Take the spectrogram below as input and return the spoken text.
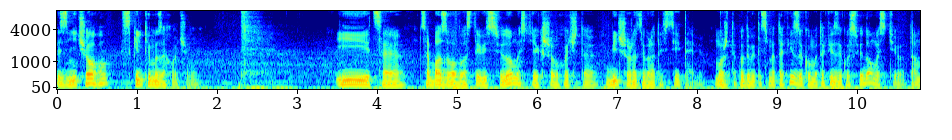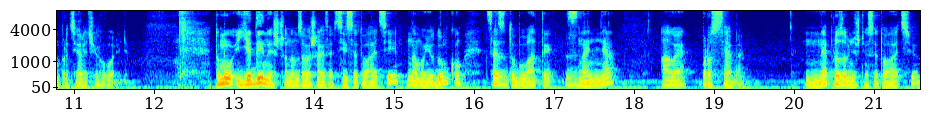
з нічого, скільки ми захочемо. І це, це базова властивість свідомості, якщо ви хочете більше розібратися в цій темі. Можете подивитись метафізику, метафізику свідомості, там про ці речі говорять. Тому єдине, що нам залишається в цій ситуації, на мою думку, це здобувати знання, але про себе. Не про зовнішню ситуацію,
